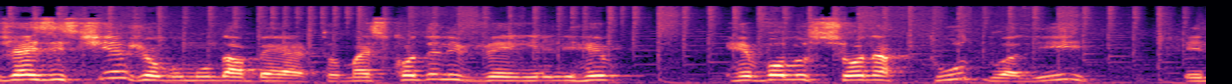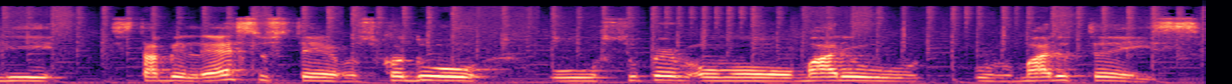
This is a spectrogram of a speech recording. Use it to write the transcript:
já existia jogo mundo aberto, mas quando ele vem, ele re, revoluciona tudo ali, ele estabelece os termos. Quando o, o Super o Mario o Mario 3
